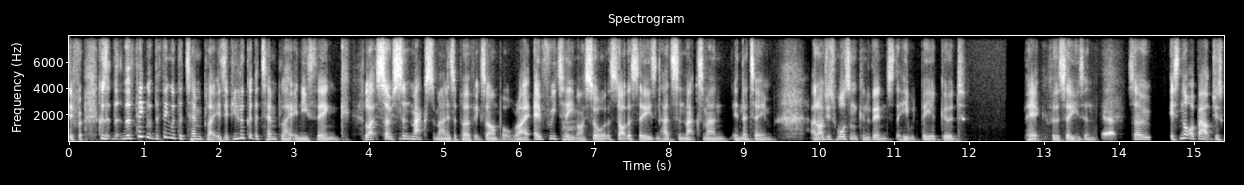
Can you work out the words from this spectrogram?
different. Because the, the, thing the thing with the template is if you look at the template and you think like so St Maximin is a perfect example right? Every team mm. I saw at the start of the season had St Maximin in their team. And I just wasn't convinced that he would be a good pick for the season. Yeah. So it's not about just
